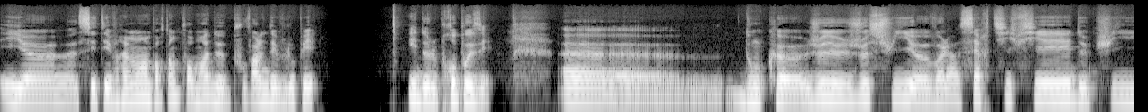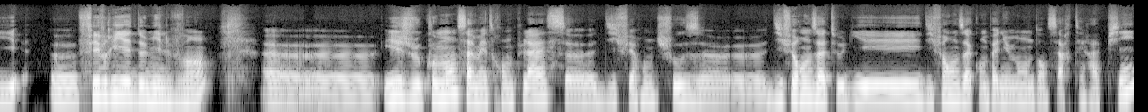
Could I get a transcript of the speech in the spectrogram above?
et euh, c'était vraiment important pour moi de pouvoir le développer et de le proposer. Euh, donc je, je, suis voilà certifiée depuis février 2020 et je commence à mettre en place différentes choses, différents ateliers, différents accompagnements dans art thérapie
